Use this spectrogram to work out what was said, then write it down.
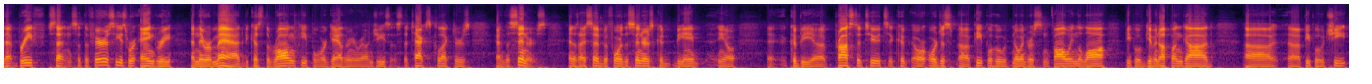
that brief sentence that the Pharisees were angry and they were mad because the wrong people were gathering around Jesus, the tax collectors and the sinners. And as I said before, the sinners could be, you know, it could be uh, prostitutes, it could, or, or just uh, people who have no interest in following the law, people who've given up on God, uh, uh people who cheat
